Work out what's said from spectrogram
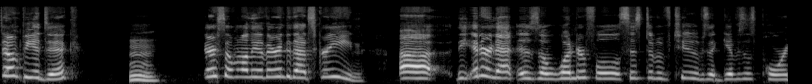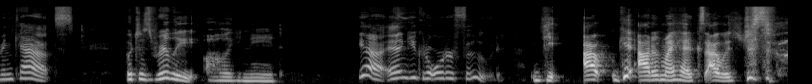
Don't be a dick. Mm, There's someone on the other end of that screen. Uh, the internet is a wonderful system of tubes that gives us porn and cats. which is really all you need. Yeah, and you can order food. Get out, get out of my head because I was just.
